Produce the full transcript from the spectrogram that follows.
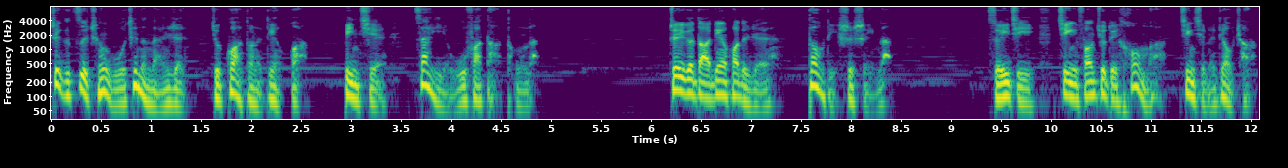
这个自称吴健的男人就挂断了电话，并且再也无法打通了。这个打电话的人到底是谁呢？随即，警方就对号码进行了调查。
